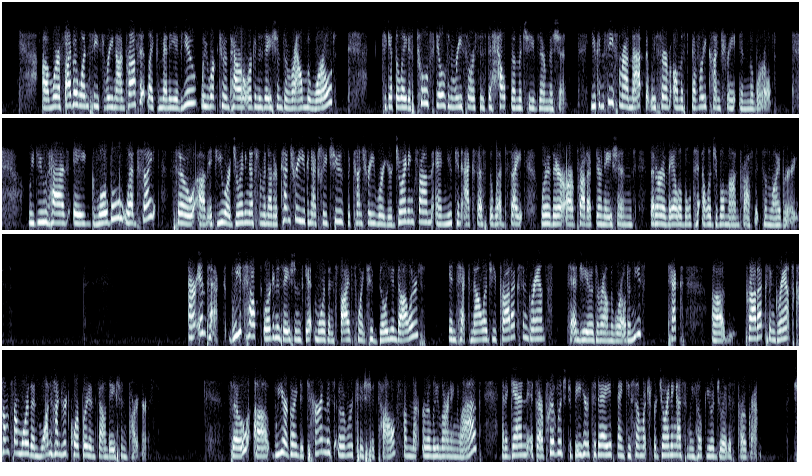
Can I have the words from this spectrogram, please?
Um, we're a 501c3 nonprofit like many of you. We work to empower organizations around the world to get the latest tools, skills, and resources to help them achieve their mission. You can see from our map that we serve almost every country in the world. We do have a global website. So um, if you are joining us from another country, you can actually choose the country where you're joining from and you can access the website where there are product donations that are available to eligible nonprofits and libraries. Our impact. We've helped organizations get more than $5.2 billion in technology products and grants to NGOs around the world. And these tech uh, products and grants come from more than 100 corporate and foundation partners. So uh, we are going to turn this over to Sheetal from the Early Learning Lab. And again, it's our privilege to be here today. Thank you so much for joining us and we hope you enjoy this program.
